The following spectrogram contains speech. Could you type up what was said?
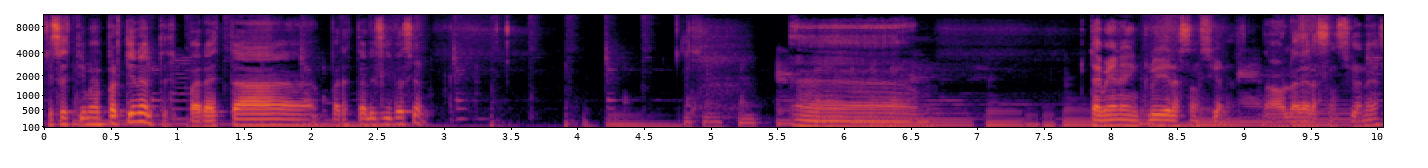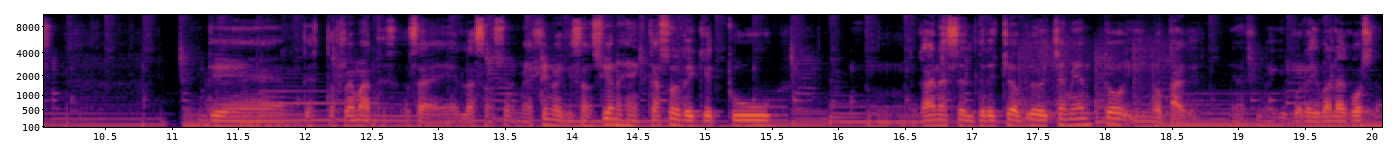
que se estimen pertinentes para esta, para esta licitación. Eh, también incluye las sanciones, habla de las sanciones de, estos remates, o sea, las sanciones, me imagino que sanciones en caso de que tú ganas el derecho de aprovechamiento y no pagues. Me imagino que por ahí va la cosa.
